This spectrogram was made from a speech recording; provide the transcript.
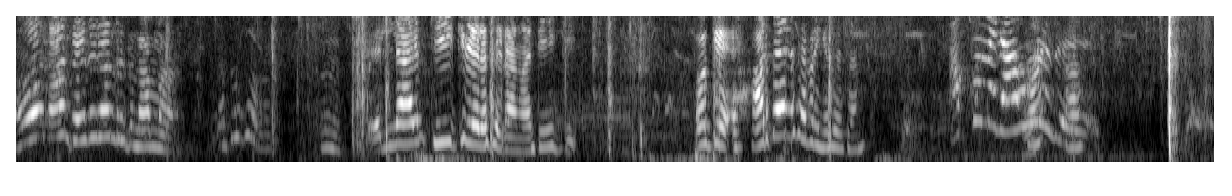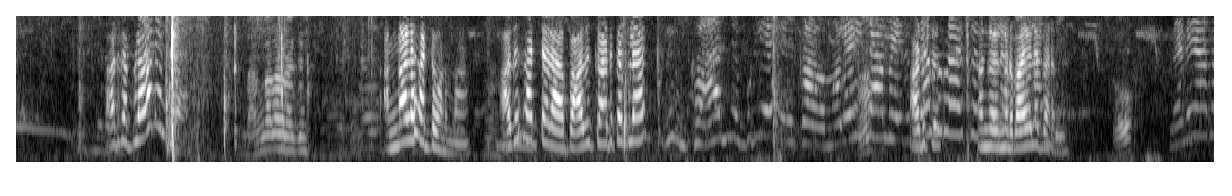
ஓ நான் செய்துதான் இருக்கு ஆமா எல்லாரும் டீக்கு வேலை செய்யறாங்க டீக்கு ஓகே அடுத்த என்ன சாப்பிடுறீங்க தான் அடுத்த பிளான் என்ன? நாங்களாம் எனக்கு அங்கால கட்டணுமா? அது கட்டலாம் அப்ப அதுக்கு அடுத்த பிளான் அடுத்து அங்க எங்களோட வயலை பாருங்க. நினையாம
